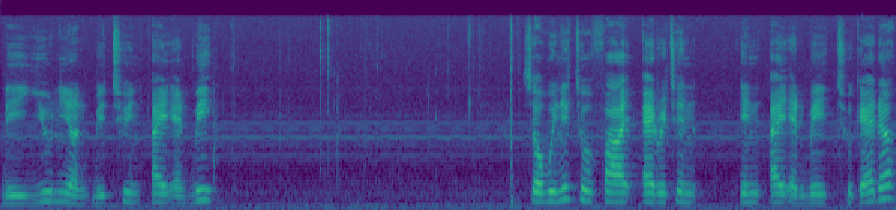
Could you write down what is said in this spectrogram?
the union between A and B. So we need to find everything in A and B together.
